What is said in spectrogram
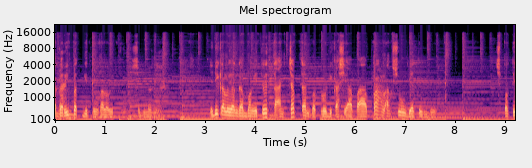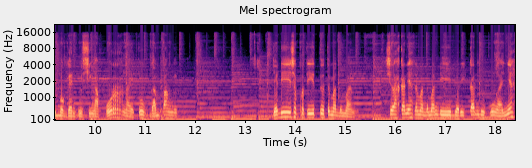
agak ribet gitu kalau itu sebenarnya. Jadi kalau yang gampang itu tancap tanpa perlu dikasih apa-apa langsung dia tumbuh. Seperti bougainville Singapura nah itu gampang gitu. Jadi seperti itu teman-teman silahkan ya teman-teman diberikan dukungannya.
